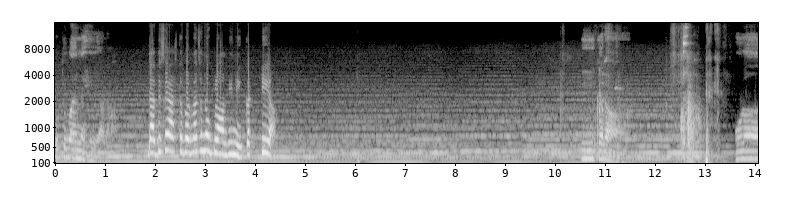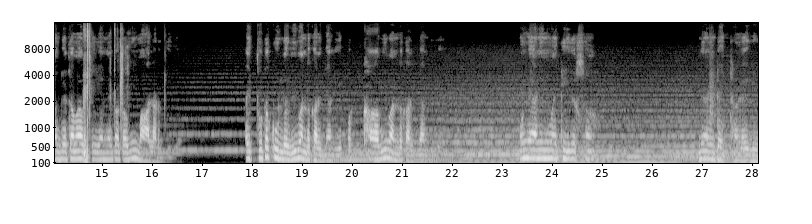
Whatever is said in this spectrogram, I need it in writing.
ਉਹ ਤਾਂ ਮੈਂ ਨਹੀਂ ਆਣਾ ਦਾਦੀ ਫਿਰ ਅੱਜ ਤੋਂ ਬਾਅਦ ਮੈਂ ਤੁਹਾਨੂੰ ਬੁਲਾਉਂਦੀ ਨਹੀਂ ਕੱਟੀ ਆ। ਕੀ ਕਰਾਂ? ਹੁਣ ਜੇ ਤਾਂ ਮੈਂ ਉੱਥੇ ਜਾਂਦੇ ਤਾਂ ਤਾਂ ਉਹਦੀ ਮਾਂ ਲੜਦੀ ਹੈ ਇੱਥੋਂ ਤਾਂ ਕੂਲਰ ਵੀ ਬੰਦ ਕਰ ਜਾਂਦੀ ਹੈ ਪੱਖਾ ਵੀ ਬੰਦ ਕਰ ਜਾਂਦੀ ਹੈ ਉਹ ਨਿਆਣੀ ਨੂੰ ਮੈਂ ਕੀ ਦੱਸਾਂ? ਨਿਆਣੀ ਟੈਨਸ਼ਨ ਲੈ ਗਈ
